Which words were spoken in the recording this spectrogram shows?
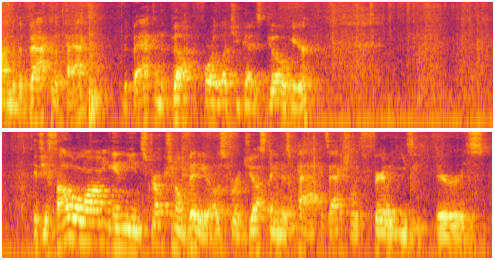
Onto the back of the pack, the back and the belt before I let you guys go here. If you follow along in the instructional videos for adjusting this pack, it's actually fairly easy. There is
